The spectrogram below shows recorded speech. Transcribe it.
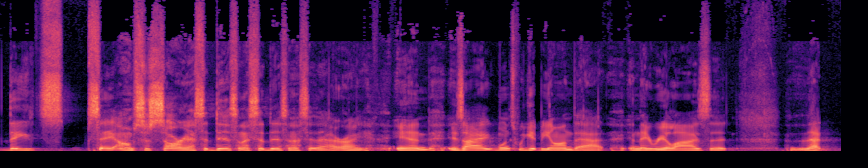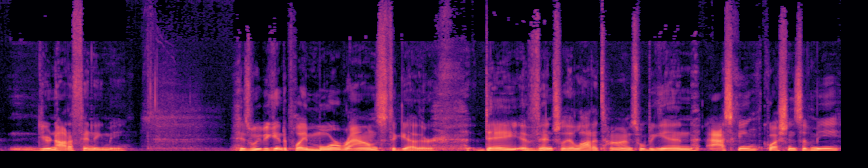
they say, oh, I'm so sorry. I said this and I said this and I said that, right? And as I, once we get beyond that and they realize that, that you're not offending me, as we begin to play more rounds together, they eventually, a lot of times, will begin asking questions of me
